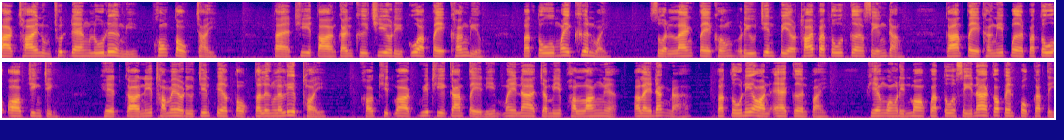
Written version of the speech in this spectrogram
หากชายหนุ่มชุดแดงรู้เรื่องนี้คงตกใจ แต่ที่ต่างกันคือชิริกัวเตะครั้งเดียว ประตูไม่เคลื่อนไหว ส่วนแรงเตะของริวจินเปียวท้ายประตูเกิดเสียงดัง การเตะครั้งนี้เปิดประตูออกจริง ๆ เหตุการณ์นี้ทำให้ริวจินเปียวตกตะลึงและรีบถอย เขาคิดว่าวิธีการเตะนี้ไม่น่าจะมีพลังเนี่ย อะไรนักหนา ประตูนี่อ่อนแอเกินไป เพียงวังลินมองประตูสีหน้าก็เป็นปกติ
